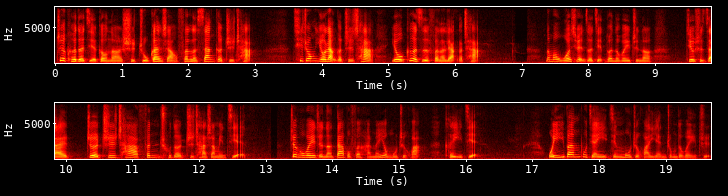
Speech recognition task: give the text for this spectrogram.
这棵的结构呢，是主干上分了三个枝杈。其中有两个枝杈又各自分了两个杈，那么我选择剪断的位置呢，就是在这枝杈分出的枝杈上面剪。这个位置呢，大部分还没有木质化，可以剪。我一般不剪已经木质化严重的位置，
